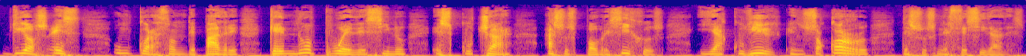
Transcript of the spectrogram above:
Dios es un corazón de padre que no puede sino escuchar a sus pobres hijos y acudir en socorro de sus necesidades.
